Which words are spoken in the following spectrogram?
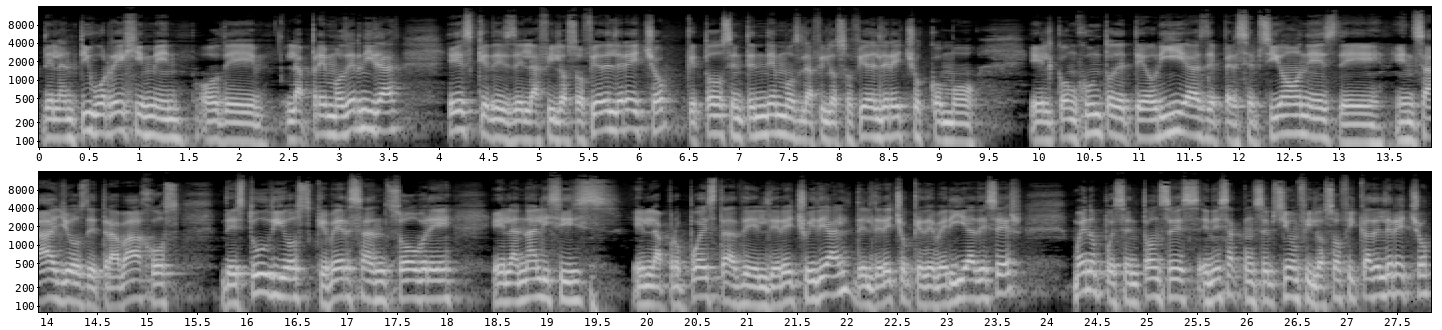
del antiguo régimen o de la premodernidad es que desde la filosofía del derecho, que todos entendemos la filosofía del derecho como el conjunto de teorías, de percepciones, de ensayos, de trabajos, de estudios que versan sobre el análisis en la propuesta del derecho ideal, del derecho que debería de ser, bueno, pues entonces en esa concepción filosófica del derecho,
